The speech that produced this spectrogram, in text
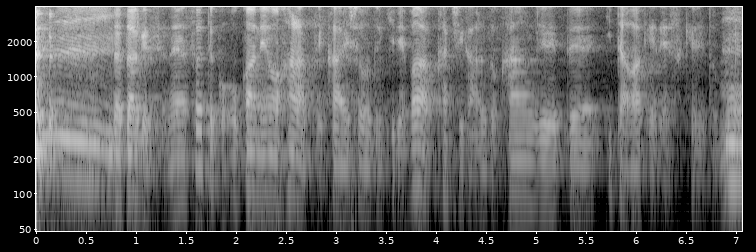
うん。だったわけですよね。そうやってこうお金を払って解消できれば価値があると感じれていたわけですけれども、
